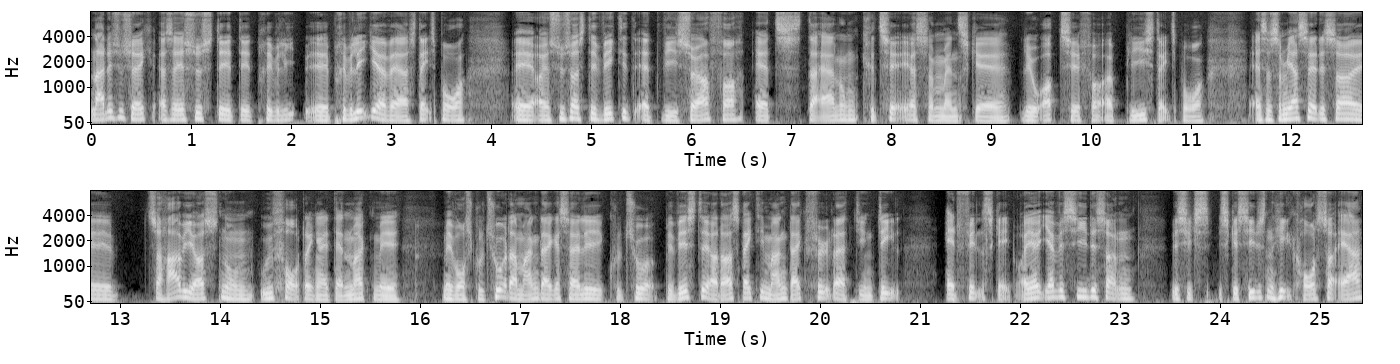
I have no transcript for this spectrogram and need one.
Nej, det synes jeg ikke. Altså, jeg synes, det, det er et privilegie, øh, privilegie at være statsborger, øh, og jeg synes også, det er vigtigt, at vi sørger for, at der er nogle kriterier, som man skal leve op til for at blive statsborger. Altså, som jeg ser det, så, øh, så har vi også nogle udfordringer i Danmark med, med vores kultur. Der er mange, der ikke er særlig kulturbevidste, og der er også rigtig mange, der ikke føler, at de er en del af et fællesskab. Og jeg, jeg vil sige det sådan, hvis jeg skal sige det sådan helt kort, så er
